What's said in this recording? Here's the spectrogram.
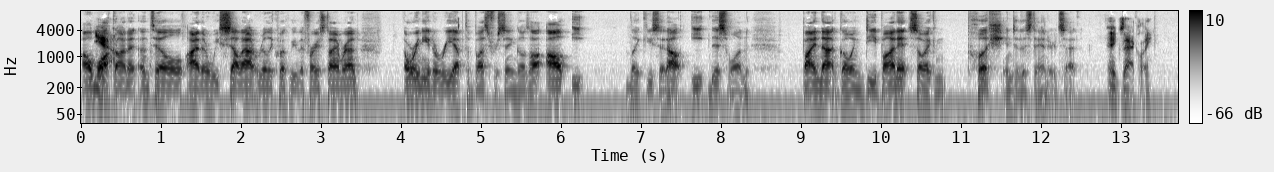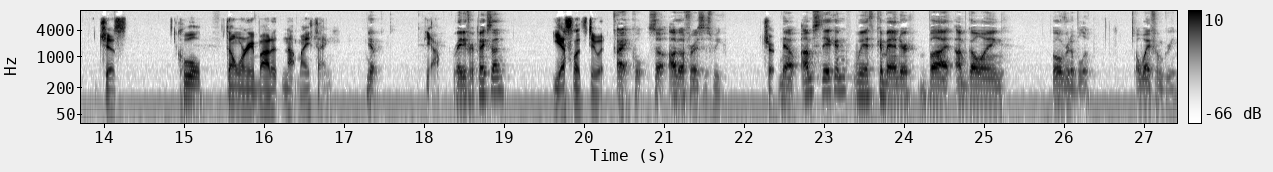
I'll walk Yeah. on it until either we sell out really quickly the first time around, or we need to re up to bust for singles. I'll, I'll eat, like you said, I'll eat this one by not going deep on it, so I can push into the standard set. Exactly. Just cool. Don't worry about it. Not my thing. Yep. Yeah. Ready for picks then? Yes, let's do it. All right, cool. So I'll go first this week. Sure. Now I'm sticking with Commander, but I'm going over to blue, away from green.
